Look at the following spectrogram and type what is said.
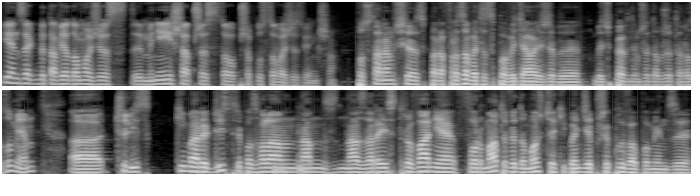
więc jakby ta wiadomość jest mniejsza, przez to przepustowość jest większa. Postaram się sparafrazować to, co powiedziałeś, żeby być pewnym, że dobrze to rozumiem. czyli Schema Registry pozwala nam na zarejestrowanie formatu wiadomości, jaki będzie przepływał pomiędzy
